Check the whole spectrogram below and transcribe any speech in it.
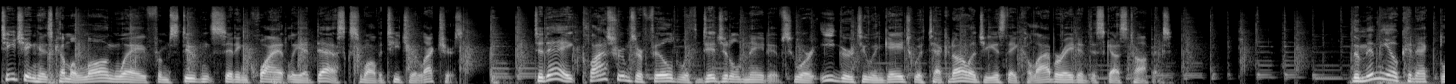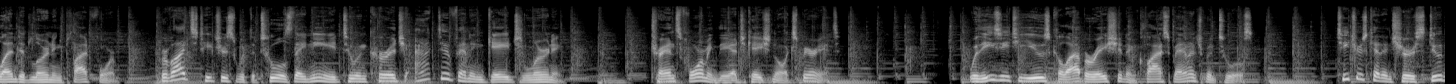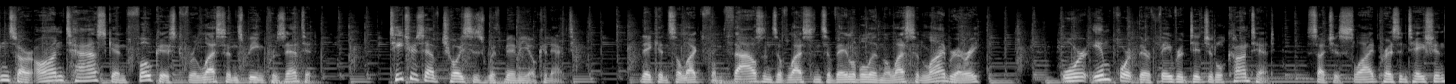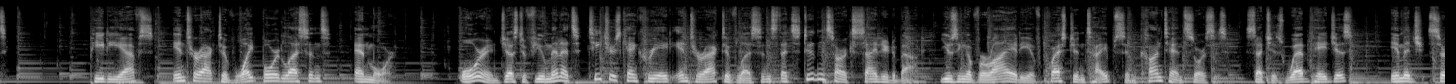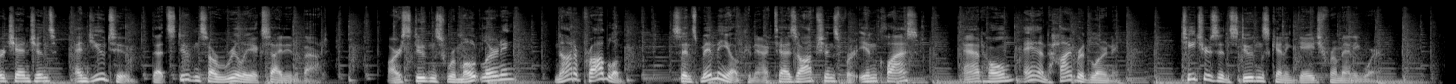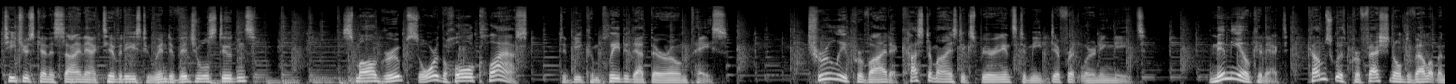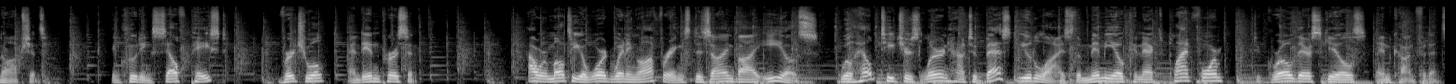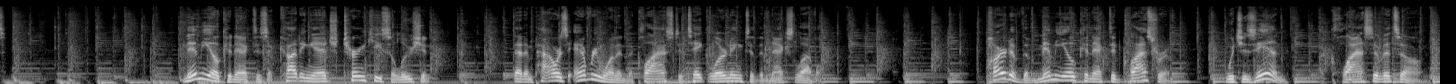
Teaching has come a long way from students sitting quietly at desks while the teacher lectures. Today, classrooms are filled with digital natives who are eager to engage with technology as they collaborate and discuss topics. The Mimio Connect blended learning platform provides teachers with the tools they need to encourage active and engaged learning, transforming the educational experience. With easy-to-use collaboration and class management tools, teachers can ensure students are on task and focused for lessons being presented. Teachers have choices with Mimio Connect. They can select from thousands of lessons available in the lesson library or import their favorite digital content, such as slide presentations, PDFs, interactive whiteboard lessons, and more. Or in just a few minutes, teachers can create interactive lessons that students are excited about using a variety of question types and content sources, such as web pages, image search engines, and YouTube that students are really excited about. Are students remote learning? Not a problem, since Mimio Connect has options for in-class, at-home, and hybrid learning. Teachers and students can engage from anywhere. Teachers can assign activities to individual students, small groups, or the whole class to be completed at their own pace. Truly provide a customized experience to meet different learning needs. Mimio Connect comes with professional development options, including self-paced, virtual, and in-person. Our multi-award winning offerings designed by EOS will help teachers learn how to best utilize the Mimio Connect platform to grow their skills and confidence. Mimio Connect is a cutting-edge turnkey solution that empowers everyone in the class to take learning to the next level. Part of the Mimio Connected Classroom, which is in a class of its own.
